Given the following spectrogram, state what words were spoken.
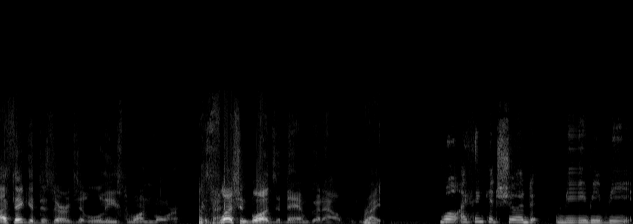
I think it deserves at least one more because Okay. Flesh and Blood's a damn good album. right Well, I think it should maybe be.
